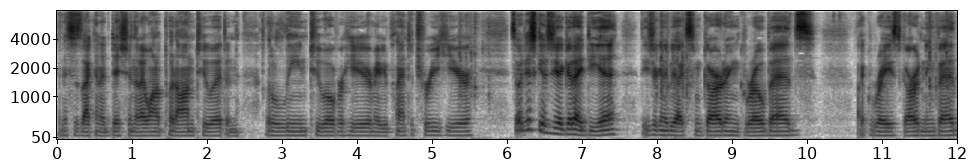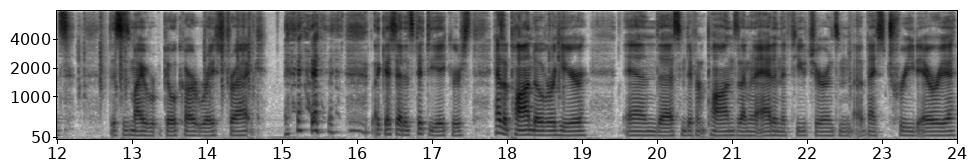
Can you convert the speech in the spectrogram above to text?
And this is like an addition that I want to put onto it and a little lean-to over here, maybe plant a tree here. So it just gives you a good idea. These are going to be like some garden grow beds, like raised gardening beds. This is my go-kart racetrack. like I said, it's 50 acres. It has a pond over here and uh, some different ponds that I'm going to add in the future and some a nice treed area.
